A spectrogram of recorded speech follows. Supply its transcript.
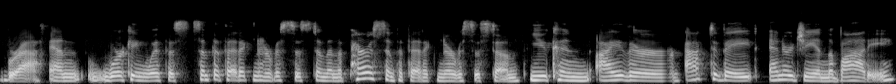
breath and working with the sympathetic nervous system and the parasympathetic nervous system, you can either activate energy in the body,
